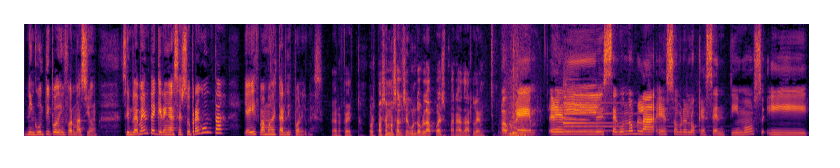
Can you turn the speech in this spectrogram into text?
ningún tipo de información. Simplemente quieren hacer su pregunta y ahí vamos a estar disponibles. Perfecto. Pues pasemos al segundo bla, pues, para darle... Ok, el segundo bla es sobre lo que sentimos y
